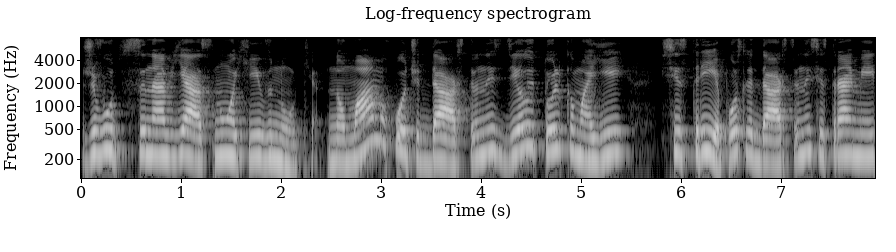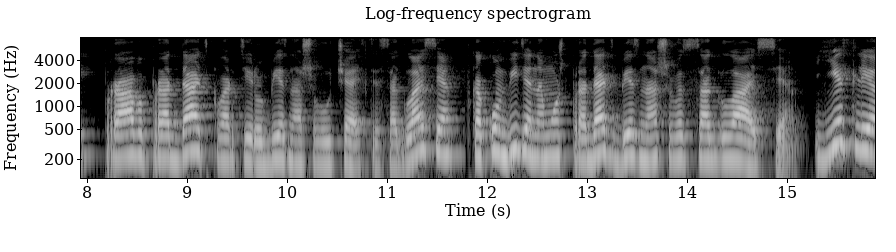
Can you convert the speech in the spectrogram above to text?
живут сыновья, снохи и внуки, но мама хочет дарственный сделать только моей сестре. После дарственной сестра имеет право продать квартиру без нашего участия, согласия. В каком виде она может продать без нашего согласия? Если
